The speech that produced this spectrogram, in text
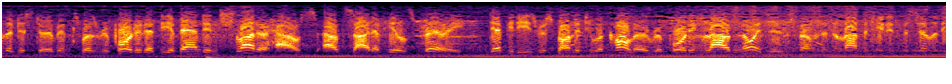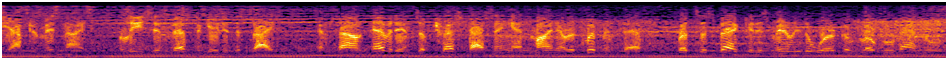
Another disturbance was reported at the abandoned slaughterhouse outside of Hills Prairie. Deputies responded to a caller reporting loud noises from the dilapidated facility after midnight. Police investigated the site and found evidence of trespassing and minor equipment theft, but suspect it is merely the work of local vandals.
